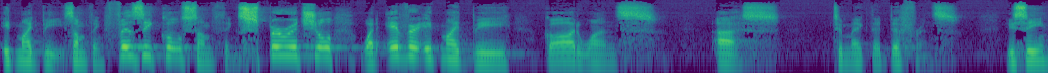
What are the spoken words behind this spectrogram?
it might be something physical, something spiritual, whatever it might be, God wants us to make that difference. You see,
